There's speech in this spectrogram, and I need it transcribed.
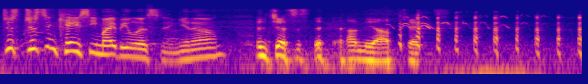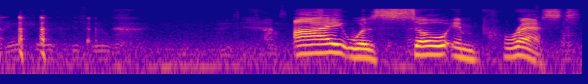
just just in case he might be listening you know just on the off chance. I was so impressed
